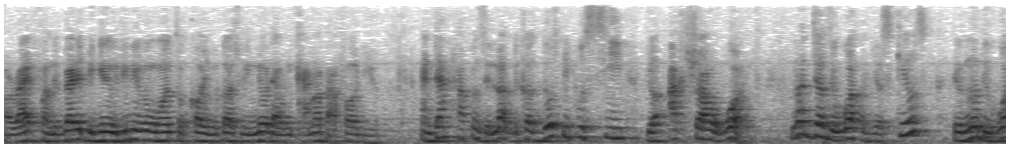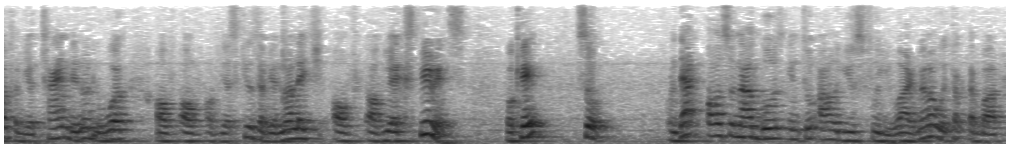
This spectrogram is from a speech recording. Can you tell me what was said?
All right? From the very beginning, we didn't even want to call you because we know that we cannot afford you. And that happens a lot because those people see your actual worth. Not just the worth of your skills, they know the worth of your time, they know the worth of, of, of your skills, of your knowledge, of, of your experience. Okay? So, that also now goes into how useful you are. Remember, we talked about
